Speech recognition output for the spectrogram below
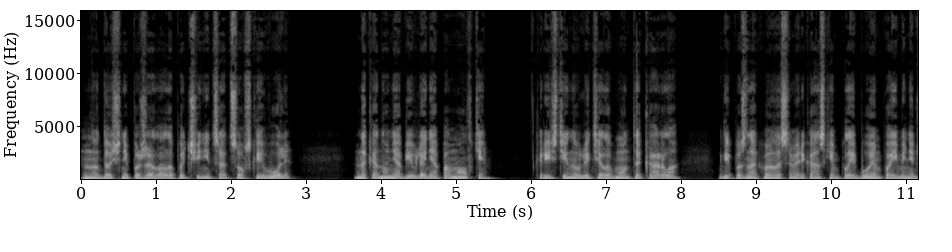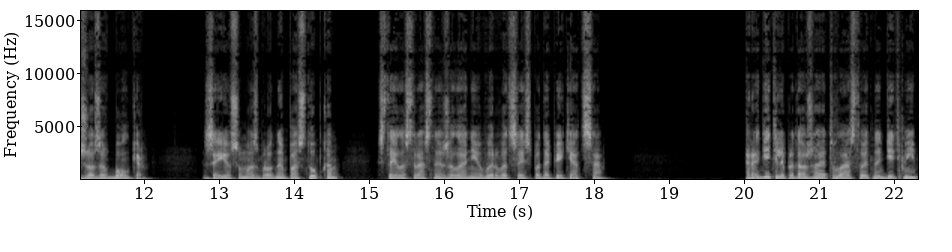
Но дочь не пожелала подчиниться отцовской воле. Накануне объявления о помолвке Кристина улетела в Монте-Карло, где познакомилась с американским плейбоем по имени Джозеф Болкер. За ее сумасбродным поступком стояло страстное желание вырваться из-под опеки отца. Родители продолжают властвовать над детьми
